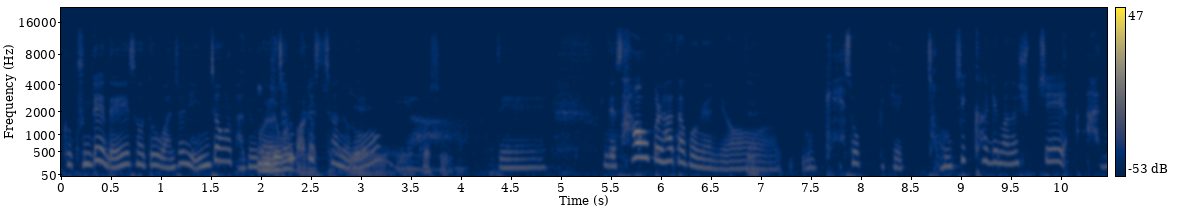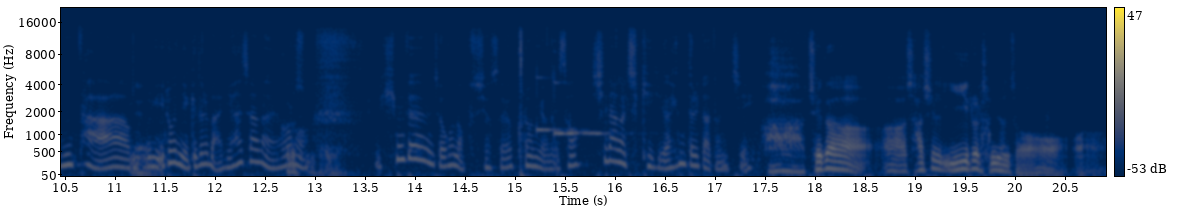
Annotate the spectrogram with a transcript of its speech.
그 군대 내에서도 완전히 인정을 받은 거예요. 인정을 참. 크리스찬으로. 예, 예, 예. 그렇습니다. 네. 근데 사업을 하다 보면요. 네. 뭐 계속 이렇게 정직하기만은 쉽지 않다. 뭐 네. 이런 얘기들 많이 하잖아요. 그렇습니다. 예. 힘든 적은 없으셨어요? 그런 면에서 신앙을 지키기가 힘들다든지. 아, 제가 아, 사실 이 일을 하면서 어,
